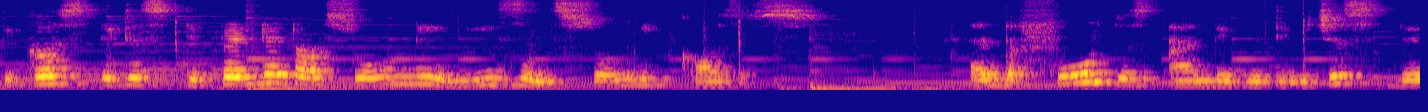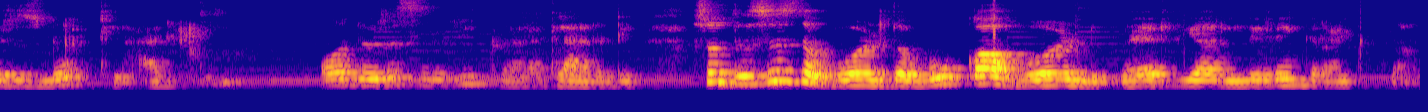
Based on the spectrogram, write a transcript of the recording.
because it is dependent on so many reasons so many causes. And the fourth is ambiguity which is there is no clarity or there is little clarity. So, this is the world, the VUCA world where we are living right now.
